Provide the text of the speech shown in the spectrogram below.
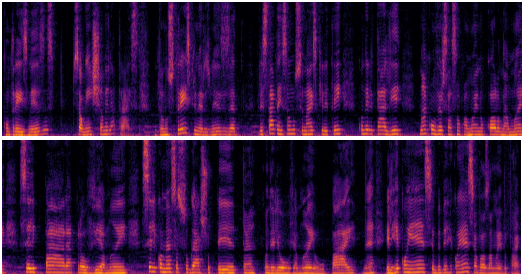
com três meses se alguém chama ele atrás. Então, nos três primeiros meses é prestar atenção nos sinais que ele tem quando ele está ali na conversação com a mãe, no colo da mãe, se ele para para ouvir a mãe, se ele começa a sugar a chupeta quando ele ouve a mãe ou o pai, né? Ele reconhece, o bebê reconhece a voz da mãe e do pai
